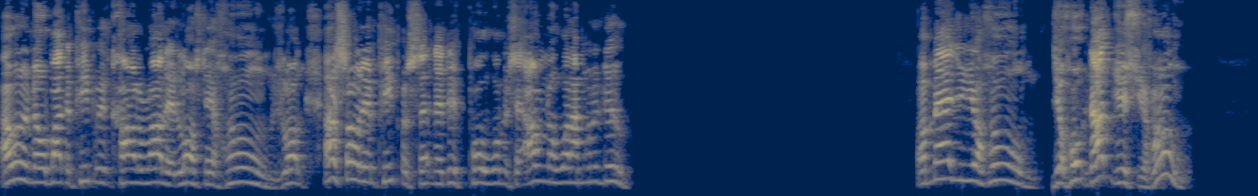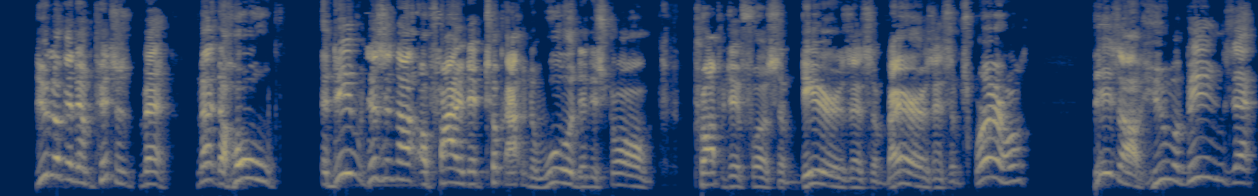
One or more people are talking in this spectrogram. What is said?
I want to know about the people in Colorado that lost their homes. I saw them people sitting there. This poor woman said, "I don't know what I'm going to do." Imagine your home, your home, not just your home. You look at them pictures, man. Man, the whole. This is not a fire that took out in the wood and destroyed property for some deers and some bears and some squirrels. These are human beings that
